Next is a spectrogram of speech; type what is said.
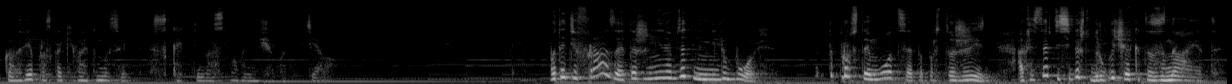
в голове проскакивает мысль «скотина снова ничего не делал». Вот эти фразы, это же не обязательно не любовь. Это просто эмоция, это просто жизнь. А представьте себе, что другой человек это знает –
